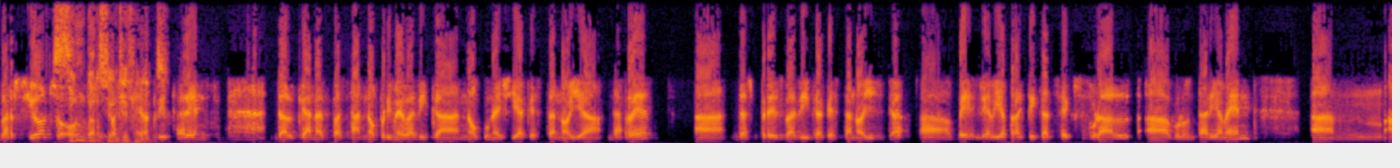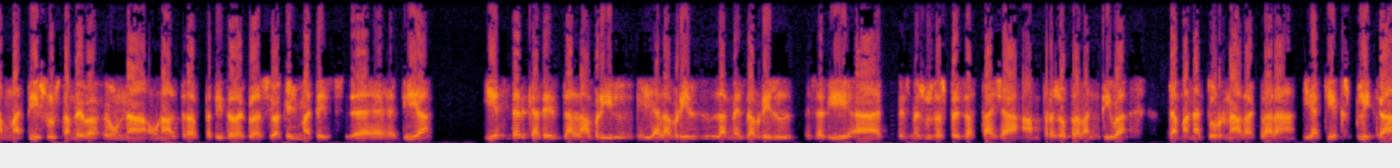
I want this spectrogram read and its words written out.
versions Cinc o versions diferents. diferents del que ha anat passant. No? Primer va dir que no coneixia aquesta noia de res, uh, després va dir que aquesta noia uh, bé, li havia practicat sexe oral uh, voluntàriament, um, amb matisos també va fer una, una altra petita declaració aquell mateix eh, dia, i és cert que des de l'abril, ella a l'abril, el mes d'abril, és a dir, eh, tres mesos després d'estar ja en presó preventiva, demana tornar a declarar i aquí explica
